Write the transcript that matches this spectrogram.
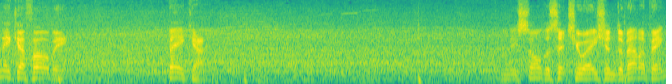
Phoebe. Baker. And he saw the situation developing.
